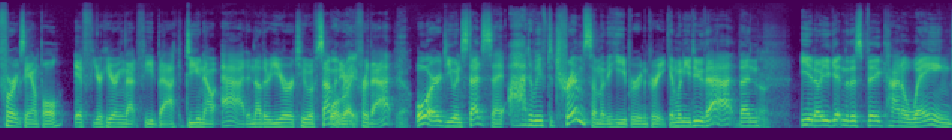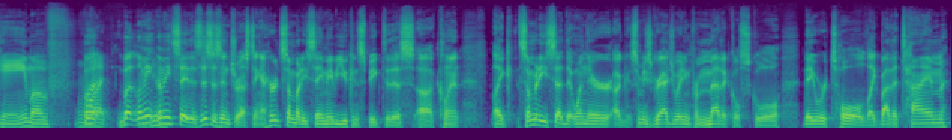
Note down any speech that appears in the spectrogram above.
for example, if you're hearing that feedback, do you now add another year or two of seminary well, right. for that? Yeah. Or do you instead say, ah, do we have to trim some of the Hebrew and Greek? And when you do that, then yeah. you know, you get into this big kind of weighing game of what But, but let me let me say this. This is interesting. I heard somebody say maybe you can speak to this, uh, Clint like somebody said that when they're uh, somebody's graduating from medical school, they were told like by the time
